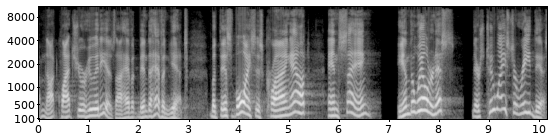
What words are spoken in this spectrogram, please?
I'm not quite sure who it is. I haven't been to heaven yet. But this voice is crying out and saying, In the wilderness, there's two ways to read this.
